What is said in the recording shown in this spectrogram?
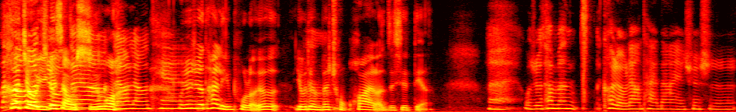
那喝酒一个小时，我啊聊聊天，我就觉得太离谱了，又有点被嗯。宠坏了、这些点。唉，我觉得他们 客流量太大，也确实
